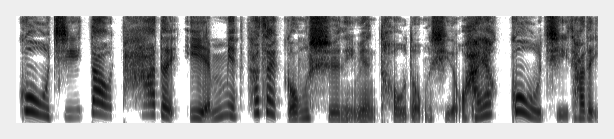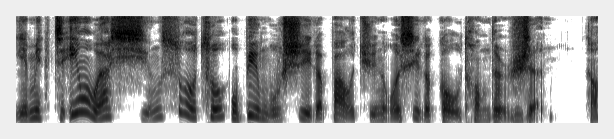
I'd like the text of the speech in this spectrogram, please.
顾及到他的颜面。他在公司里面偷东西，我还要顾及他的颜面，只因为我要形塑出我并不是一个暴君，我是一个。沟通的人，好，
